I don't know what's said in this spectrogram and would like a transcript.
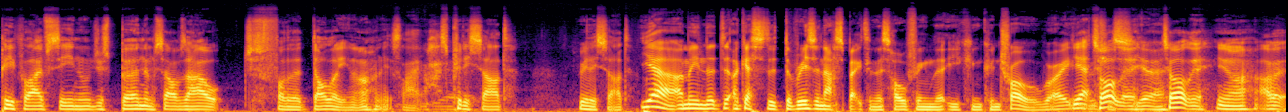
people I've seen who just burn themselves out just for the dollar. You know, and it's like oh, it's pretty sad. Really sad. yeah I mean the, I guess the, there is an aspect in this whole thing that you can control right Yeah, Which is- totally. yeah totally. You know, I,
